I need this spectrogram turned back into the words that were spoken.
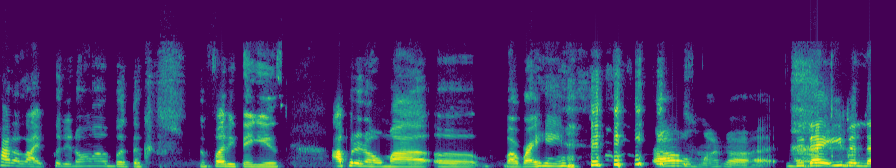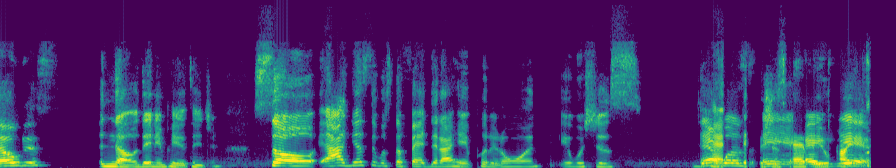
kind of like put it on. But the the funny thing is, I put it on my uh my right hand. Oh my god! Did they even notice? no, they didn't pay attention. So I guess it was the fact that I had put it on. It was just That was was just a, happy, a right? yes.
